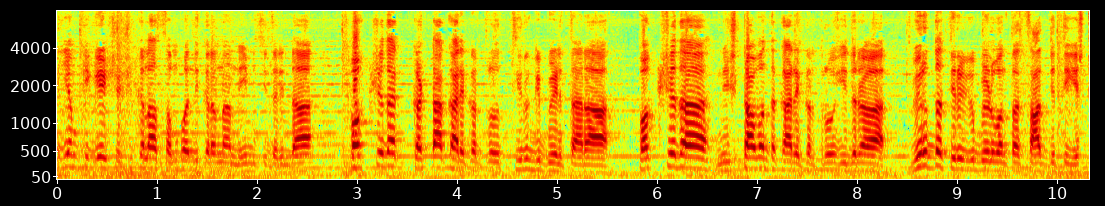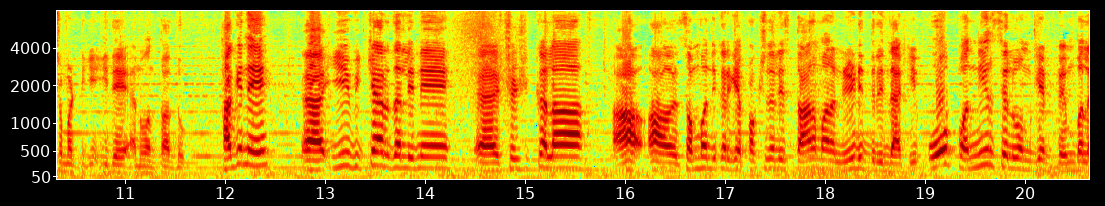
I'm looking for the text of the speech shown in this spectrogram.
ಡಿಎಂಕೆಗೆ ಶಶಿಕಲಾ ಸಂಬಂಧಿಕರನ್ನ ನೇಮಿಸಿದ್ದರಿಂದ ಪಕ್ಷದ ಕಟ್ಟ ಕಾರ್ಯಕರ್ತರು ತಿರುಗಿ ಬೀಳ್ತಾರಾ? ಪಕ್ಷದ ನಿಷ್ಠಾವಂತ ಕಾರ್ಯಕರ್ತರು ಇದರ ವಿರುದ್ಧ ತಿರುಗಿ ಬೀಳುವಂತ ಸಾಧ್ಯತೆ ಎಷ್ಟು ಮಟ್ಟಿಗೆ ಇದೆ ಅನ್ನುವಂಥದ್ದು. ಹಾಗೇನೆ ಈ ವಿಚಾರದಲ್ಲಿನೇ ಶಶಿಕಲಾ ಸಂಬಂಧಿಕರಿಗೆ ಪಕ್ಷದಲ್ಲಿ ಸ್ಥಾನಮಾನ ನೀಡಿದ್ರಿಂದಾಗಿ ಓ ಪನ್ನೀರ್ ಸೆಲ್ವಂಗೆ ಬೆಂಬಲ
